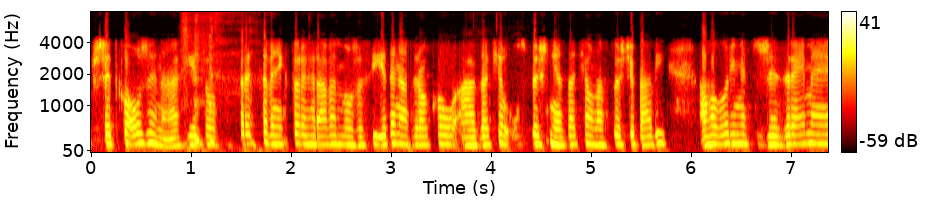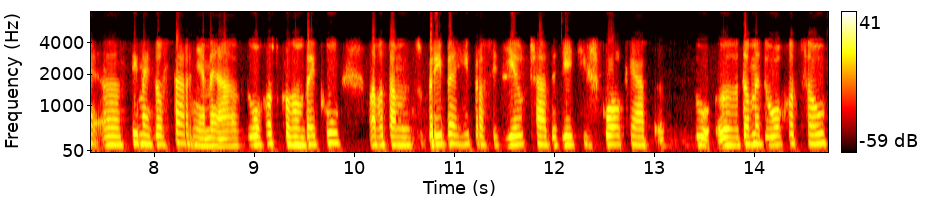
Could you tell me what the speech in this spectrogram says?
všetko o ženách. Je to predstavenie, ktoré hrávame už asi 11 rokov a zatiaľ úspešne a zatiaľ nás to ešte baví a hovoríme si, že zrejme e, s tým aj zostarneme a v dôchodkovom veku, lebo tam sú príbehy proste dievčat, detí v škôlke a v v dome dôchodcov,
